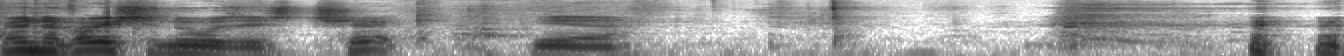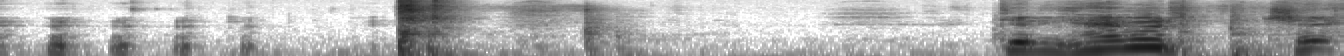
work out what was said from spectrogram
Renovation, noises, check. Yeah. Getting hammered, check.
